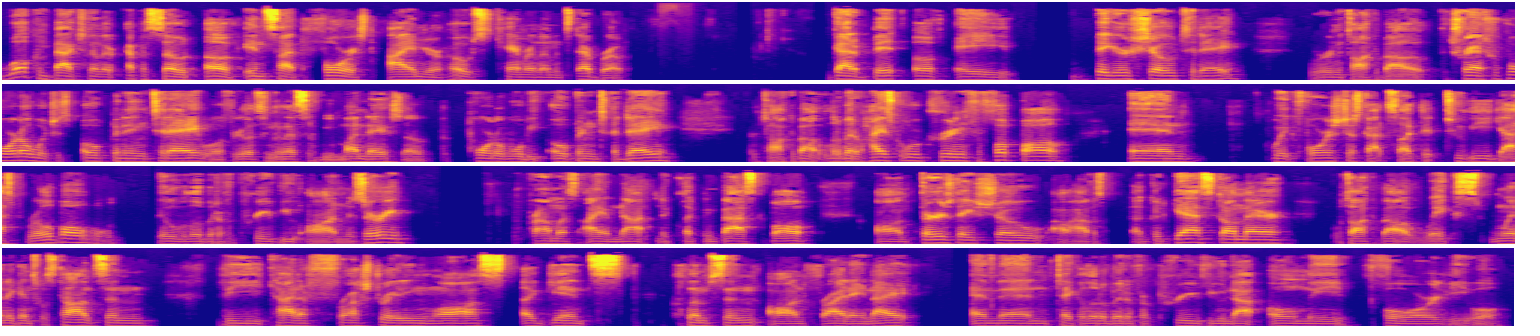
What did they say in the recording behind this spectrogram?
Welcome back to another episode of Inside the Forest. I am your host, Cameron Lemons Debro. Got a bit of a bigger show today. We're going to talk about the transfer portal, which is opening today. Well, if you're listening to this, it'll be Monday. So the portal will be open today. We're going to talk about a little bit of high school recruiting for football. And Wake Forest just got selected to the Gasparilla Bowl. We'll do a little bit of a preview on Missouri. I promise I am not neglecting basketball. On Thursday's show, I'll have a good guest on there. We'll talk about Wake's win against Wisconsin, the kind of frustrating loss against Clemson on Friday night, and then take a little bit of a preview not only for the well,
